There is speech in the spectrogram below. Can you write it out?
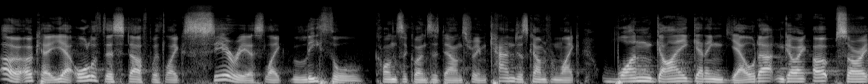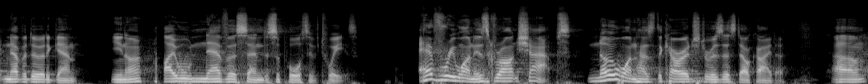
oh, okay, yeah, all of this stuff with like serious, like lethal consequences downstream can just come from like one guy getting yelled at and going, oh, sorry, never do it again. You know, I will never send a supportive tweet. Everyone is Grant Shapps. No one has the courage to resist Al Qaeda. Um,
